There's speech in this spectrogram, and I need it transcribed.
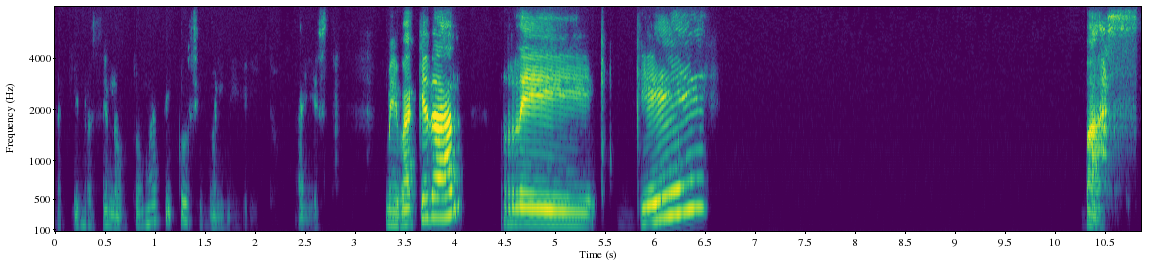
aquí no es el automático, sino el negrito, ahí está. Me va a quedar re, vas.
